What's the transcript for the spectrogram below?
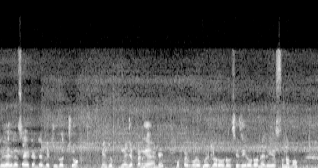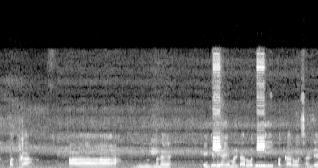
విలేజ్ల సైట్ అండి మీరు చూడొచ్చు. నేను చూ నేను చెప్పాను కదండి ముప్పై మూడు ఫీట్ల రోడ్డు సిసి రోడ్డు అనేది వేస్తున్నాము పక్క మన ఏంటిది ఏమంటారు అది పక్కా రోడ్స్ అండి.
